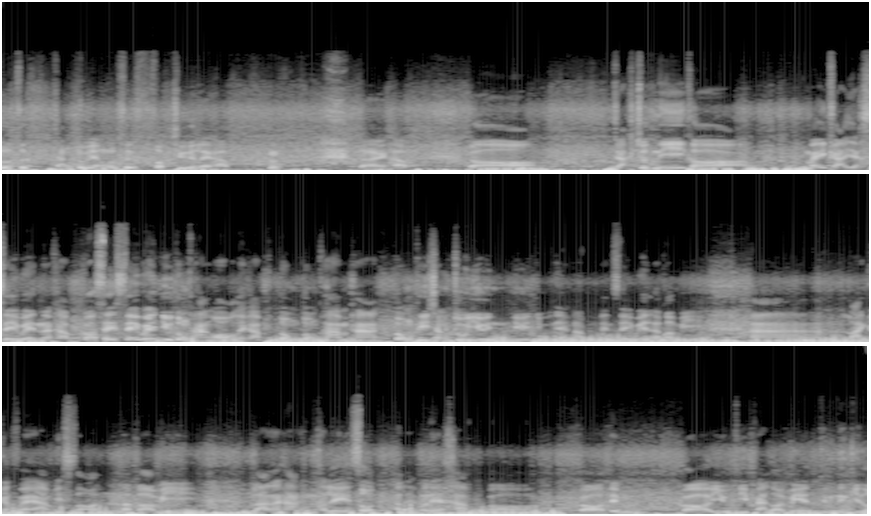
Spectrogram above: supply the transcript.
รู้สึกช่างจูยังรู้สึกสดชื่นเลยครับ ได้ครับ ก็จากจุดนี้ก็ ไม่ไกลจากเซเว่นนะครับ ก็เซเว่นอยู่ตรงทางออกเลยครับ ตรงตรงข้ามหาดตรงที่ช่างจูยืนยืนอยู่เนี่ยครับ เป็นเซเว่นแล้วก็มีร้านกาแฟอเมซอนแล้วก็มีร้านอาหารทะเลสดอะไรพวกนี้ครับ ก็ก็เต็มก็อยู่ที่ 800 เมตร ถึง 1 กิโล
